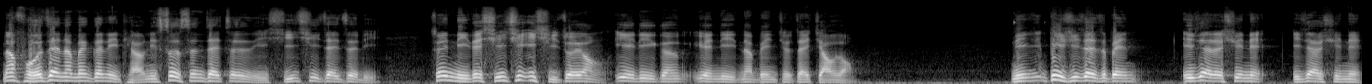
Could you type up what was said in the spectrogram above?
那佛在那边跟你调，你色身在这里，习气在这里，所以你的习气一起作用，业力跟愿力那边就在交融。你必须在这边一再的训练，一再的训练，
